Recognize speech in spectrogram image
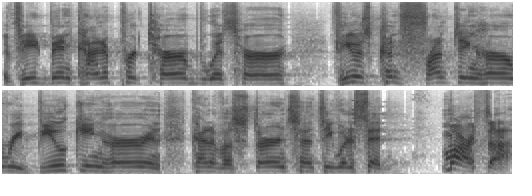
if he'd been kind of perturbed with her, if he was confronting her, rebuking her in kind of a stern sense, he would have said, Martha,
